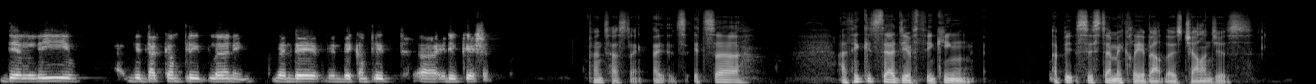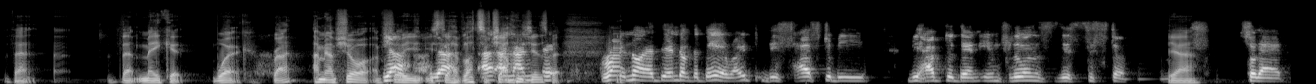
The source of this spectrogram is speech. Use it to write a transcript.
they leave with that complete learning when they when they complete uh, education. Fantastic. It's it's uh i think it's the idea of thinking a bit systemically about those challenges that uh, that make it work right? I mean i'm sure i'm yeah, sure you, you yeah. still have lots of challenges and, and, but right no at the end of the day right this has to be we have to then influence this system yeah. so that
